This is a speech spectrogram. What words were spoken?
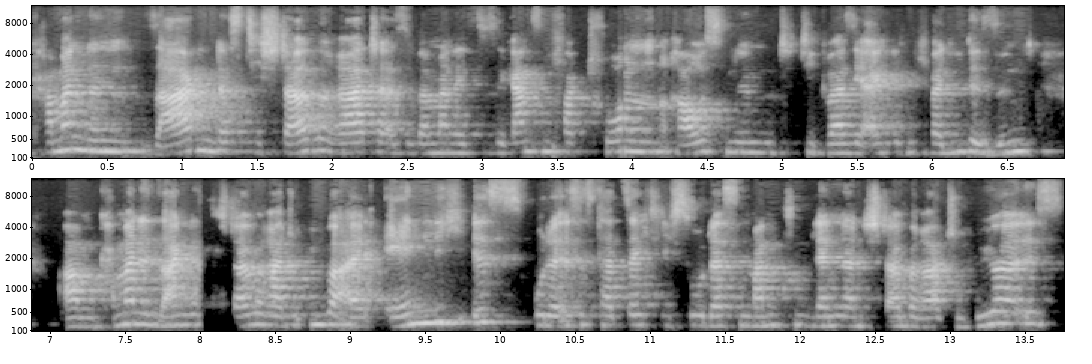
kann man denn sagen, dass die Sterberate, also wenn man jetzt diese ganzen Faktoren rausnimmt, die quasi eigentlich nicht valide sind, ähm, kann man denn sagen, dass die Sterberate überall ähnlich ist? Oder ist es tatsächlich so, dass in manchen Ländern die Sterberate höher ist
